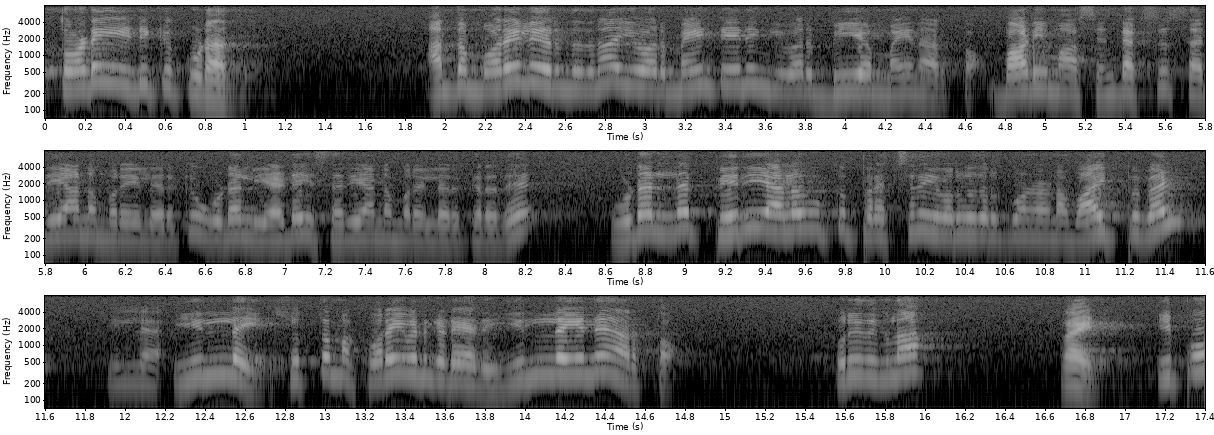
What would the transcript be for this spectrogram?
உங்கள் தொடையை இடிக்கக்கூடாது. அந்த முறையில் இருந்ததுன்னா யுவர் மெயின்டைனிங் யுவர் பிஎம்ஐன்னு அர்த்தம். பாடி மாஸ் இண்டெக்ஸ் சரியான முறையில் இருக்குது உடல் எடை சரியான முறையில் இருக்கிறது. உடலில் பெரிய அளவுக்கு பிரச்சனை வருவதற்குண்டான வாய்ப்புகள் இல்ல. இல்லை. சுத்தமாக குறைவுன்னு கிடையாது. இல்லைன்னு அர்த்தம். புரியுதுங்களா? ரைட் இப்போ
